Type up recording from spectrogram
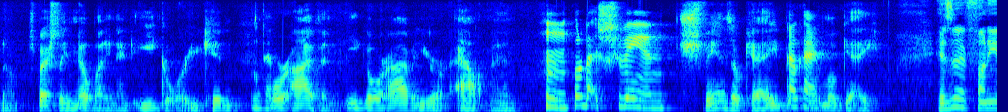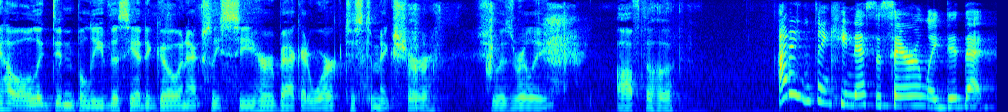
No, especially nobody named Igor. Are you kidding? Okay. Or Ivan. Igor, Ivan, you're out, man. hmm, what about Sven? Sven's okay, but Okay. a little gay. Isn't it funny how Oleg didn't believe this? He had to go and actually see her back at work just to make sure she was really off the hook. I didn't think he necessarily did that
